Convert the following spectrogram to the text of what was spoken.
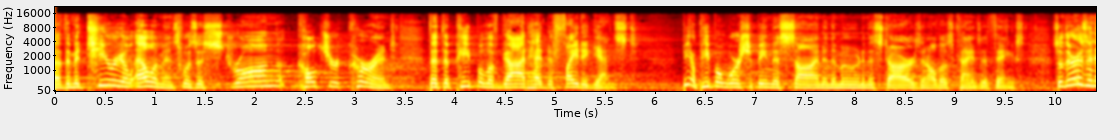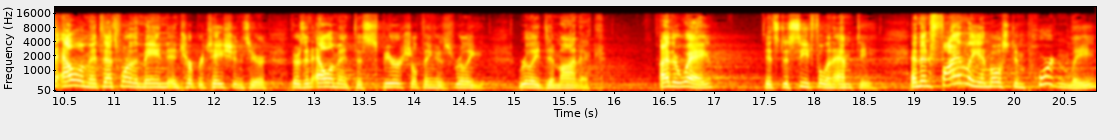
uh, the material elements was a strong culture current that the people of God had to fight against. You know, people worshiping the sun and the moon and the stars and all those kinds of things. So there is an element, that's one of the main interpretations here. There's an element, the spiritual thing is really, really demonic. Either way, it's deceitful and empty. And then finally, and most importantly,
